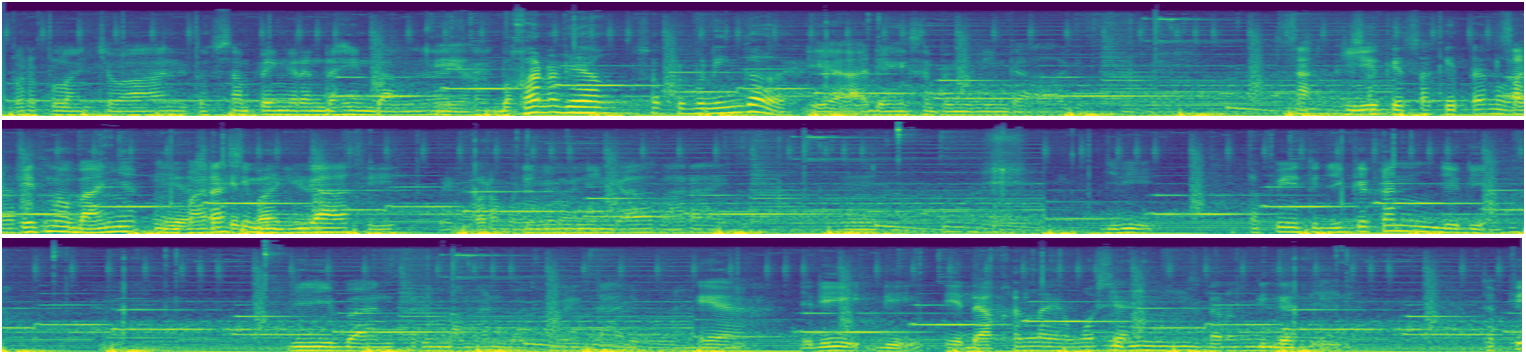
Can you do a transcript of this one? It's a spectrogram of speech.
perpeloncoan gitu sampai ngerendahin banget Iya. kan. Bahkan ada yang sampai meninggal ya. ya ada yang sampai meninggal gitu sampai sakit Sakit-sakitan lah. sakit mah banyak Iya, parah sakit sih banyak. meninggal sih parah meninggal. meninggal parah itu Hmm. jadi tapi itu juga kan jadi apa jadi bahan pertimbangan buat pemerintah Iya. Jadi ditiadakan lah ya mos ya. Hmm. Sekarang diganti. tapi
